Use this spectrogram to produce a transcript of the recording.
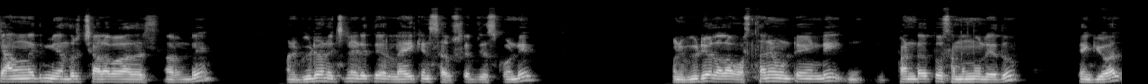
ఛానల్ అయితే మీ అందరూ చాలా బాగా ఆదరిస్తున్నారండి. మన వీడియో నచ్చినట్టయితే లైక్ అండ్ సబ్స్క్రైబ్ చేసుకోండి. మన వీడియోలు అలా వస్తూనే ఉంటాయండి. పండగతో సంబంధం లేదు. Thank you all.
